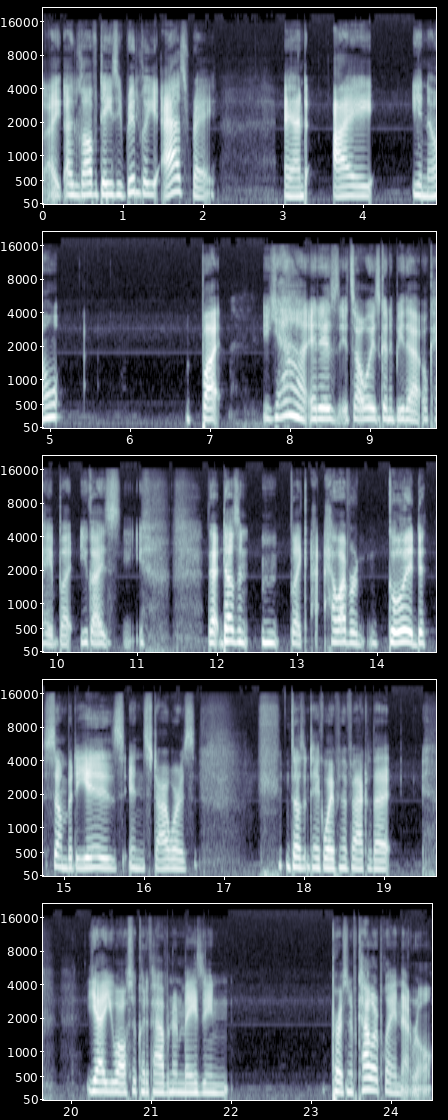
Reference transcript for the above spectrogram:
I I love Daisy Ridley as Rey, and I, you know, but yeah, it is. It's always going to be that. Okay, but you guys, that doesn't like. However good somebody is in Star Wars, doesn't take away from the fact that, yeah, you also could have had an amazing person of color playing that role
